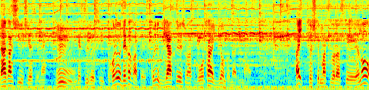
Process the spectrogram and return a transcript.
ら流し打ちですよね。うん。で、ツーベースヒット。これはでかかったです。これで逆転します。5対4となります。はい。そして松原聖也の、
